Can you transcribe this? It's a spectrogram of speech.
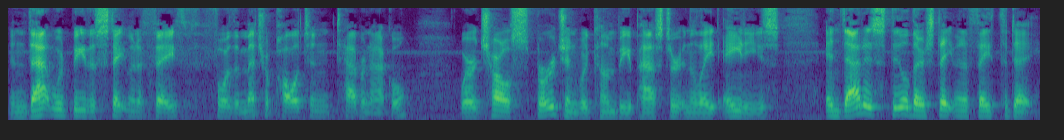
And that would be the statement of faith for the Metropolitan Tabernacle, where Charles Spurgeon would come be a pastor in the late 80s. And that is still their statement of faith today.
